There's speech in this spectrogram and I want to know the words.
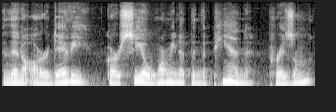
And then our Deivi Garcia warming up in the pen prism.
